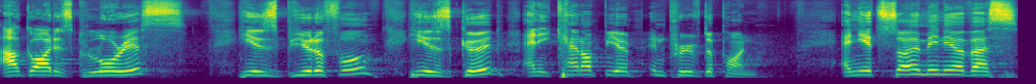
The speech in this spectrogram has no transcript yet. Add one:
Our God is glorious, He is beautiful, He is good, and He cannot be improved upon. And yet, so many of us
